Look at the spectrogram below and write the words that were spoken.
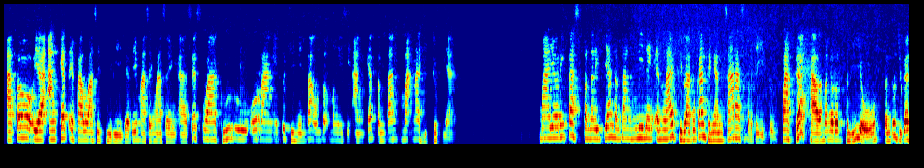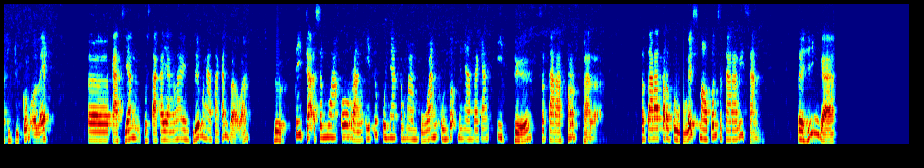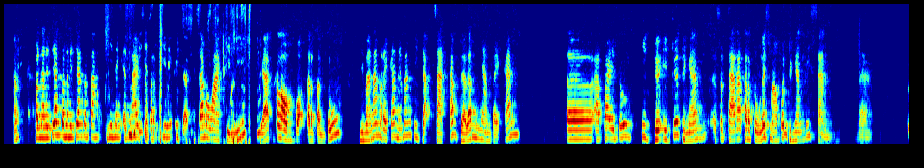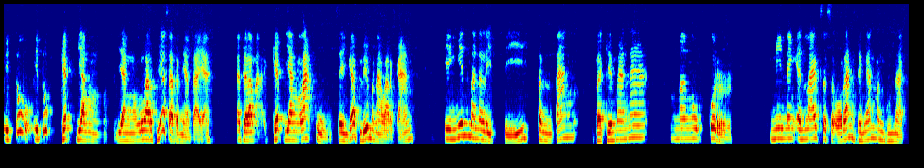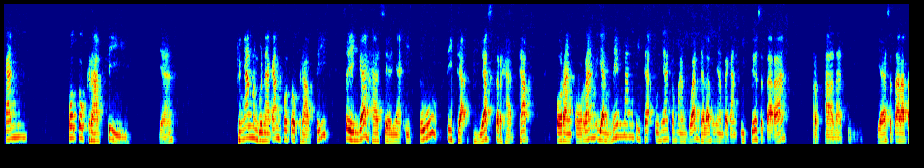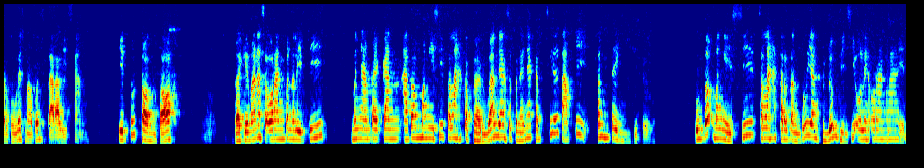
atau ya angket evaluasi diri. Jadi masing-masing uh, siswa, guru, orang itu diminta untuk mengisi angket tentang makna hidupnya. Mayoritas penelitian tentang meaning in life dilakukan dengan cara seperti itu. Padahal menurut beliau tentu juga didukung oleh eh, kajian pustaka yang lain. Beliau mengatakan bahwa loh, tidak semua orang itu punya kemampuan untuk menyampaikan ide secara verbal, secara tertulis maupun secara lisan. Sehingga penelitian-penelitian tentang meaning and life seperti ini tidak bisa mewakili ya kelompok tertentu di mana mereka memang tidak cakap dalam menyampaikan eh, apa itu ide-ide dengan secara tertulis maupun dengan lisan. Nah, itu itu gap yang yang luar biasa ternyata ya dalam gap yang laku sehingga beliau menawarkan ingin meneliti tentang bagaimana mengukur meaning and life seseorang dengan menggunakan fotografi ya dengan menggunakan fotografi sehingga hasilnya itu tidak bias terhadap orang-orang yang memang tidak punya kemampuan dalam menyampaikan ide secara verbal tadi, ya secara tertulis maupun secara lisan. Itu contoh bagaimana seorang peneliti menyampaikan atau mengisi telah kebaruan yang sebenarnya kecil tapi penting gitu untuk mengisi celah tertentu yang belum diisi oleh orang lain.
